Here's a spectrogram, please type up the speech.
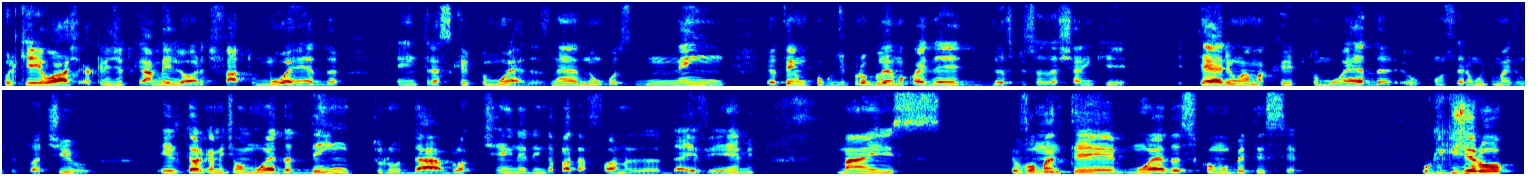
porque eu acho, acredito que é a melhor, de fato, moeda entre as criptomoedas, né? Não nem eu tenho um pouco de problema com a ideia das pessoas acharem que Ethereum é uma criptomoeda, eu considero muito mais um criptoativo. Ele teoricamente é uma moeda dentro da blockchain, né, dentro da plataforma da, da EVM, mas eu vou manter moedas como o BTC. O que, que gerou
